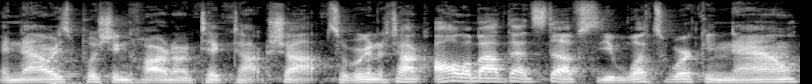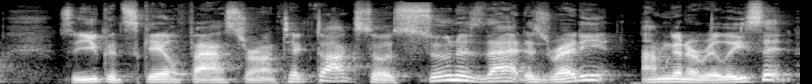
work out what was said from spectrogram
and now he's pushing hard on TikTok Shop. So we're going to talk all about that stuff, see what's working now so you could scale faster on TikTok. So as soon as that is ready, I'm going to release it.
